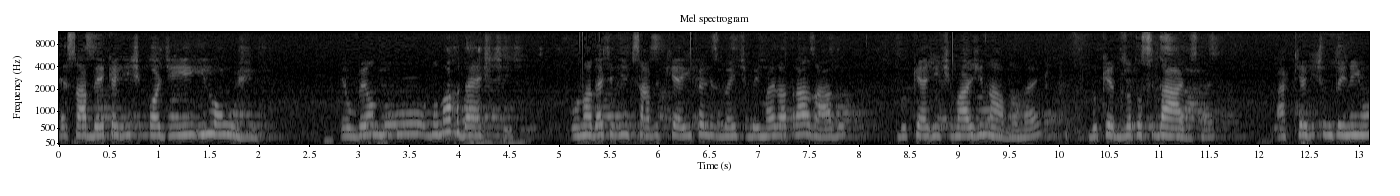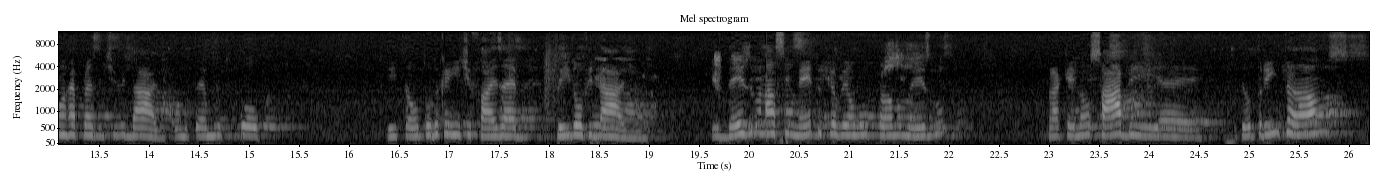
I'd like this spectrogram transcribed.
é saber que a gente pode ir longe. Eu venho do, do Nordeste. O Nordeste a gente sabe que é infelizmente bem mais atrasado do que a gente imaginava, né? Do que das outras cidades, né? Aqui a gente não tem nenhuma representatividade, quando tem é muito pouca. Então, tudo que a gente faz é bem novidade. E desde o nascimento que eu venho lutando mesmo, para quem não sabe, é, eu tenho 30 anos,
